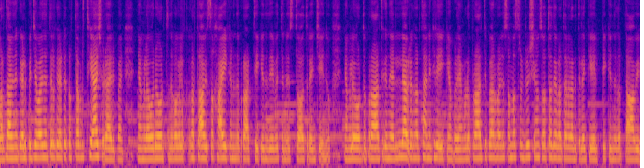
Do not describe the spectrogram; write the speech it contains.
കർത്താവിനെ കേൾപ്പിച്ച വചനത്തിൽ കേട്ട് കർത്താവ് പ്രത്യാശയോടായിരിക്കാൻ ഞങ്ങളെ ഓരോരുത്തരും പകൽ കർത്താവ് സഹായിക്കണമെന്ന് പ്രാർത്ഥിക്കുന്ന. ദൈവത്തിന് സ്തോത്രം ചെയ്യുന്നു. ഞങ്ങളെ ഓർത്ത് പ്രാർത്ഥിക്കുന്ന എല്ലാവരും കർത്താവ് അനുഗ്രഹിക്കാൻ പറയും ഞങ്ങളുടെ പ്രാർത്ഥിപ്പാൻ പറഞ്ഞ സമസ്ത വിഷയം സ്വത്തത്തെ കർത്താവ് കാര്യത്തിലേക്ക് ഏൽപ്പിക്കുന്നു. കർത്താവ്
